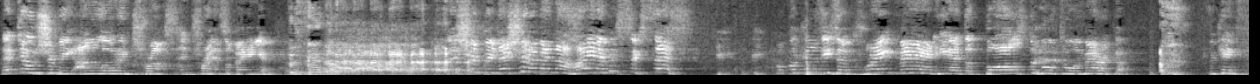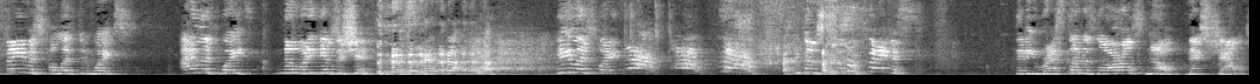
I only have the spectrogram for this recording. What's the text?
that dude should be unloading trucks in Transylvania. that should be that should have been the height of his success. But because he's a great man, he had the balls to move to America. Became famous for lifting weights. I lift weights, nobody gives a shit. he lifts weights, becomes super famous. Did he rest on his laurels? No. Next challenge.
